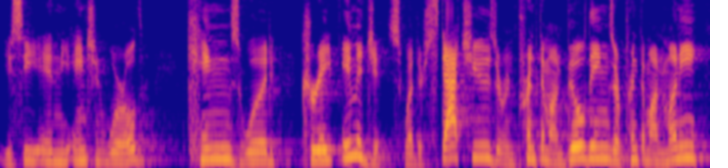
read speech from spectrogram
You see, in the ancient world, kings would create images, whether statues or imprint them on buildings or print them on money.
